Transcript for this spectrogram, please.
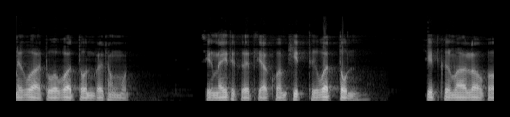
นึกว่าตัวว่าตนไปทั้งหมด สิ่งไหนที่เกิดจากความคิดถือว่าตน คิดขึ้นมาเราก็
